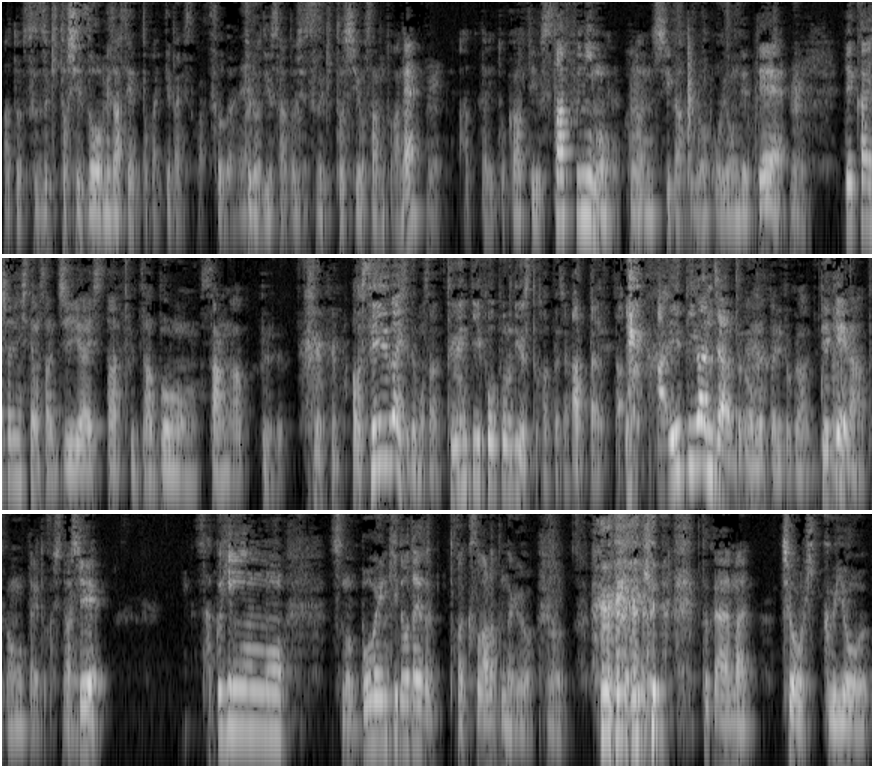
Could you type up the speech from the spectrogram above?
あと鈴木敏夫を目指せとか言ってたりとか、そうだね。プロデューサーとして鈴木敏夫さんとかね、うんあったりとかっていうスタッフにも話が及んでて、うん。で、会社にしてもさ、GI スタッフ、ザ・ボーン、サンアップ、あと声優会社でもさ、24プロデュースとかあったじゃん。あったあった。あ、81じゃんとか思ったりとか、でけえなとか思ったりとかしたし、作品も、その望遠機動隊とかクソ笑ったんだけど、うん。とか、まあ、超低揚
